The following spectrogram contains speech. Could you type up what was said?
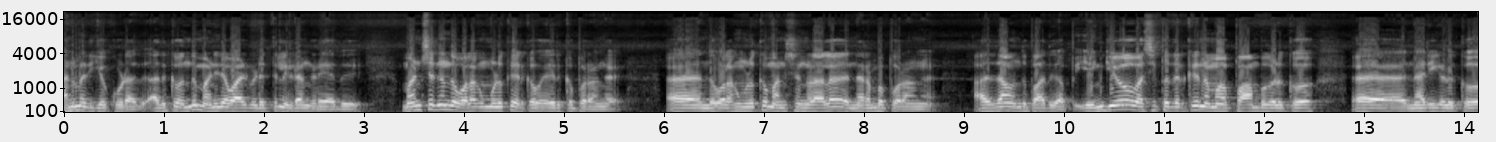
அனுமதிக்கக்கூடாது அதுக்கு வந்து மனித வாழ்விடத்தில் இடம் கிடையாது. மனுஷங்க இந்த உலகம் முழுக்க இருக்க இருக்க போகிறாங்க இந்த உலகம் முழுக்க மனுஷங்களால் நிரம்ப போகிறாங்க அதுதான் வந்து பாதுகாப்பு. எங்கேயோ வசிப்பதற்கு நம்ம பாம்புகளுக்கோ நரிகளுக்கோ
